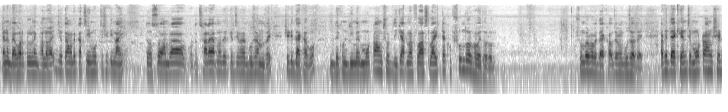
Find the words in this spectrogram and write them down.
এখানে ব্যবহার করলে অনেক ভালো হয়। যেহেতু আমাদের কাছে এই মুহূর্তে সেটি নাই, তো সো আমরা ওটা ছাড়াই আপনাদেরকে যেভাবে বোঝানো যায় সেটি দেখাবো। দেখুন, ডিমের মোটা অংশের দিকে আপনার ফ্লাশ লাইটটা খুব সুন্দরভাবে ধরুন। সুন্দরভাবে দেখাও যেন বোঝা যায়। আপনি দেখেন যে মোটা অংশের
